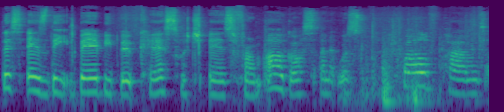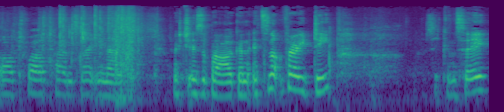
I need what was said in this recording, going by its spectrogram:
this is the baby bookcase, which is from Argos, and it was £12 or £12.99, which is a bargain. It's not very deep, as you can see,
